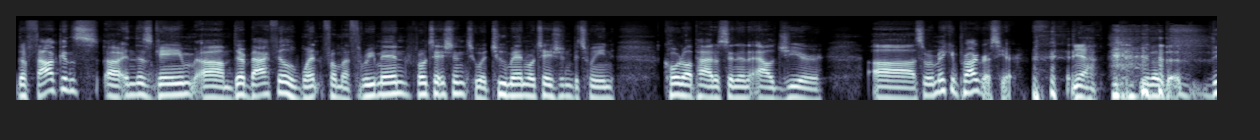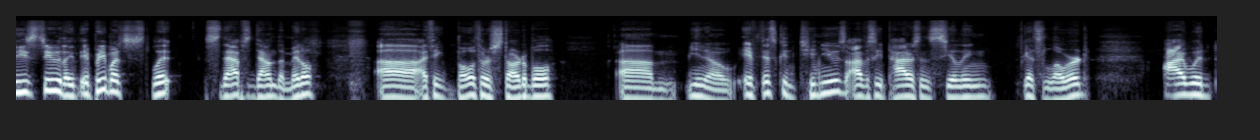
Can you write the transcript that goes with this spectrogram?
the Falcons uh, in this game, um, their backfield went from a three man rotation to a two man rotation between Cordarrelle Patterson and Allgeier. Uh, so we're making progress here. yeah, you know the, these two like they pretty much split snaps down the middle. Uh, I think both are startable. Um, you know, if this continues, obviously Patterson's ceiling gets lowered. I would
